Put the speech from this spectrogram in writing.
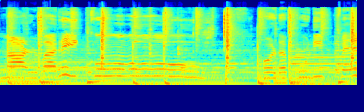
நாள் வரைக்கும் கொடை பிடிப்பேன்.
